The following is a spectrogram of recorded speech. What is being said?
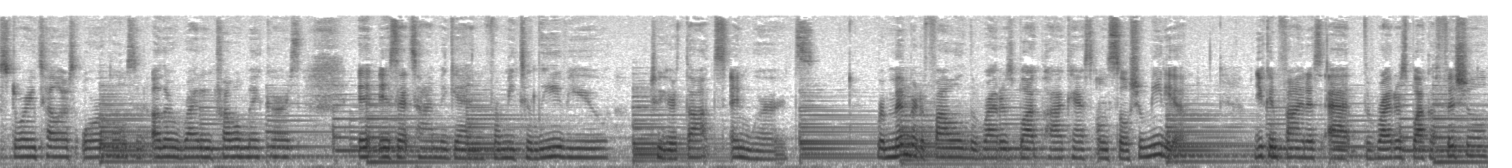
Storytellers, oracles, and other writing troublemakers, it is that time again for me to leave you to your thoughts and words. Remember to follow the Writer's Block podcast on social media. You can find us at the Writer's Block Official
